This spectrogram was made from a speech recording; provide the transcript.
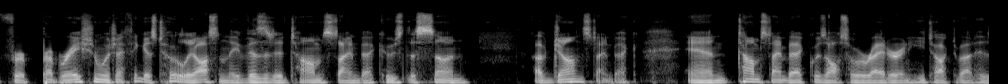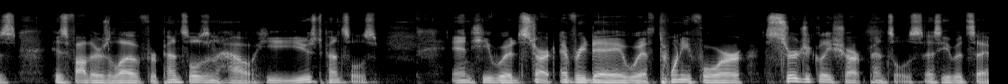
for preparation, which I think is totally awesome, they visited Tom Steinbeck, who's the son of John Steinbeck. And Tom Steinbeck was also a writer, and he talked about his his father's love for pencils and how he used pencils. And he would start every day with 24 surgically sharp pencils, as he would say.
